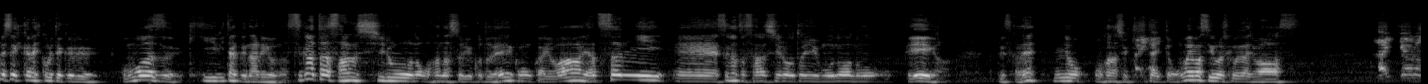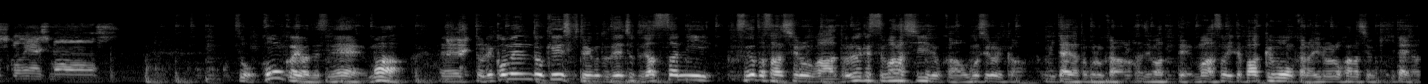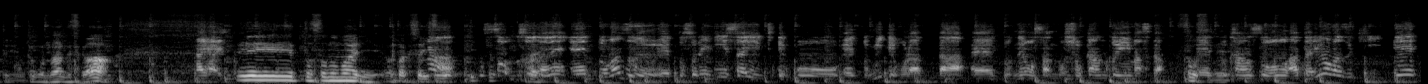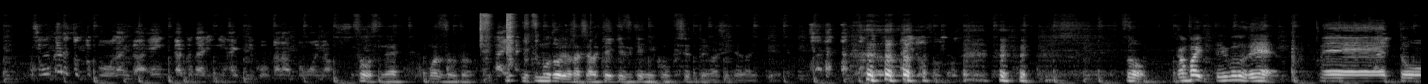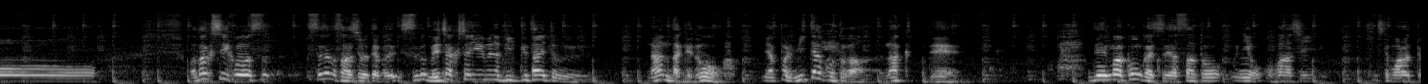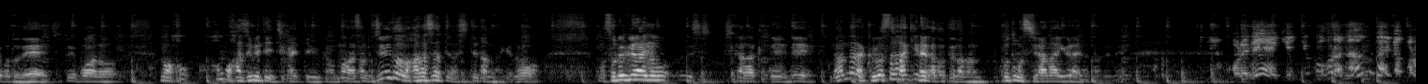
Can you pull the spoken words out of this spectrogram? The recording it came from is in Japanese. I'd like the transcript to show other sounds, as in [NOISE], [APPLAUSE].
隣の席から聞こえてくる思わず聞き入りたくなるような姿三四郎のお話ということで今回は八津さんに、えー、姿三四郎というものの映画ですかねのお話を聞きたいと思います。よろしくお願いします。はいよろしくお願いします。そう今回はですねまあえー、っとレコメンド形式ということでちょっと八津さんに姿三四郎がどれだけ素晴らしいのか面白いかみたいなところから始まってまあそういったバックボーンからいろいろお話を聞きたいなというところなんですがはいはい、えー、っとその前に私はいつも、そそうだね、えー、っとまず、えー、っとそれに際してこう、えー、っと見てもらった、えー、っとネオさんの所感といいますか。そうです、ね、えー、っと感想あたりをまず聞いてそこからちょっとこうなんか遠隔なりに入っていこうかなと思います。そうですね。まずその、はい、いつも通り私は景気づけにこうプシュッとやらせていただいてそう。乾杯。ということでえー、っと私このす姿三四郎ってやっぱすごいめちゃくちゃ有名なビッグタイトルなんだけどやっぱり見たことがなくて。でまあ今回ちょっと安さんとにお話してもらうってことでちょっともうあの、まあ、ほほぼ初めてに近いっていうかまあその柔道の話だっていうのは知ってたんだけどもうそれぐらいのしかなくて。でなんなら黒澤明が撮ってたことも知らないぐらいだったんで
